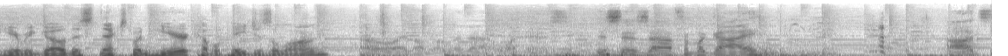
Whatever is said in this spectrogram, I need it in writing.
here we go. This next one here, a couple pages along. Oh, I This is uh, from a guy. Oh, it's,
